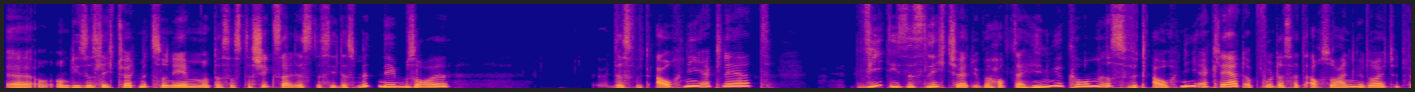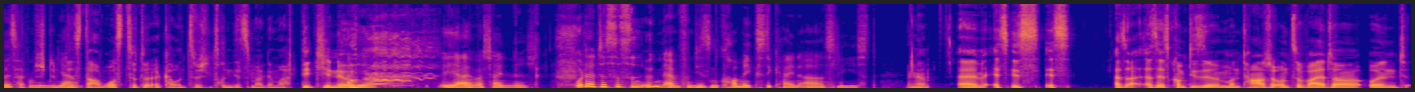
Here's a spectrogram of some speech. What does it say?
äh, um dieses Lichtschwert mitzunehmen und dass es das Schicksal ist, dass sie das mitnehmen soll. Das wird auch nie erklärt. Wie dieses Lichtschwert überhaupt dahin gekommen ist, wird auch nie erklärt, obwohl das halt auch so angedeutet wird. Das hat bestimmt ja, der Star Wars Twitter-Account zwischendrin jetzt mal gemacht. Did you know? Ah, ja. ja, wahrscheinlich. Oder das ist in irgendeinem von diesen Comics, die kein Aas liest. Ähm, es ist, es, also, also es kommt diese Montage und so weiter und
